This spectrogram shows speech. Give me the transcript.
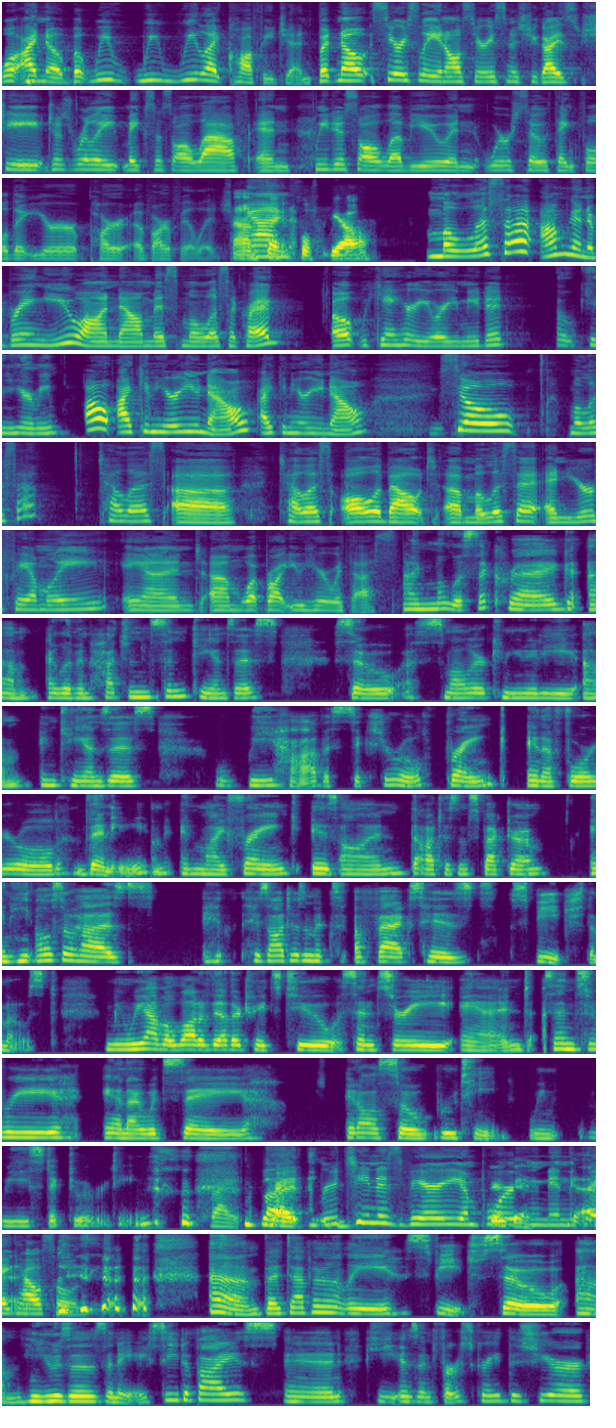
Well, I know, but we we we like coffee, Jen. But no, seriously, in all seriousness, you guys, she just really makes us all laugh and we just all love you and we're so thankful that you're part of our village. I'm and thankful for y'all. Melissa, I'm going to bring you on now, Miss Melissa Craig. Oh, we can't hear you. Are you muted? Oh, can you hear me? Oh, I can hear you now. I can hear you now. So, Melissa, tell us uh tell us all about uh, Melissa and your family and um, what brought you here with us. I'm Melissa Craig. Um, I live in Hutchinson, Kansas, so a smaller community um, in Kansas. We have a six year old Frank and a four year old Vinny. Um, and my Frank is on the autism spectrum. And he also has his autism affects his speech the most. I mean, we have a lot of the other traits too, sensory and sensory, and I would say it also routine. We we stick to a routine. Right. but right. routine is very important in the yeah. Craig household. um, but definitely speech. So um he uses an AAC device and he is in first grade this year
